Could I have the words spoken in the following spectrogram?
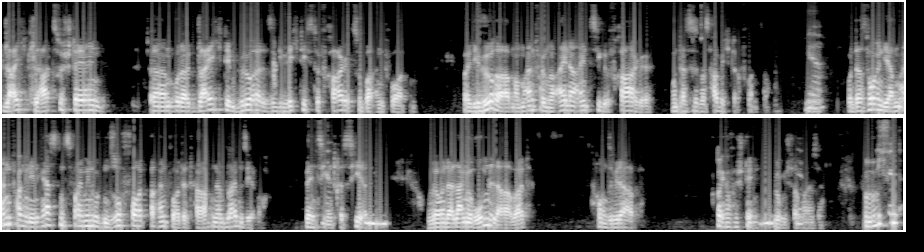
gleich klarzustellen ähm, oder gleich dem Hörer also die wichtigste Frage zu beantworten. Weil die Hörer haben am Anfang nur eine einzige Frage und das ist, was habe ich davon? ja, Und das wollen die am Anfang in den ersten zwei Minuten sofort beantwortet haben, dann bleiben sie auch, wenn es sie Ja. interessiert. Und wenn man da lange rumlabert, hauen sie wieder ab. Kann ich auch verstehen, logischerweise. Mhm. Ich finde,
